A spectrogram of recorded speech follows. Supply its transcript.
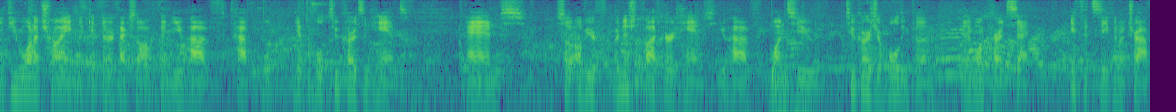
if you want to try and get their effects off, then you have to have you have to hold two cards in hand, and so of your initial five card hand, you have one, two, two cards you're holding for them, and one card set, if it's even a trap.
